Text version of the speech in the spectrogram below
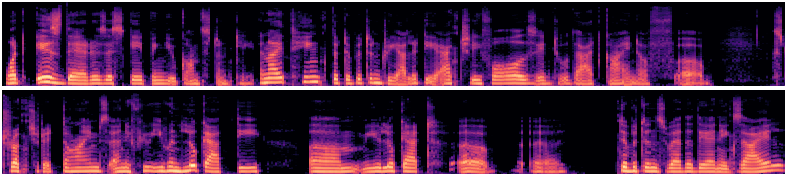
what is there is escaping you constantly. And I think the Tibetan reality actually falls into that kind of uh, structure at times. And if you even look at the um, you look at uh, uh, Tibetans, whether they're in exile,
